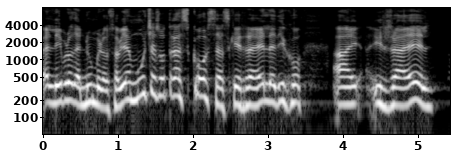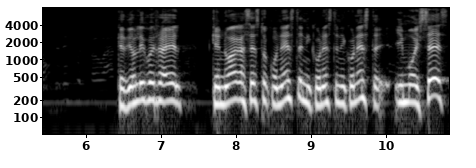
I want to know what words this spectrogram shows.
el libro de números. Había muchas otras cosas que Israel le dijo a Israel, que Dios le dijo a Israel, que no hagas esto con este, ni con este, ni con este. Y Moisés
